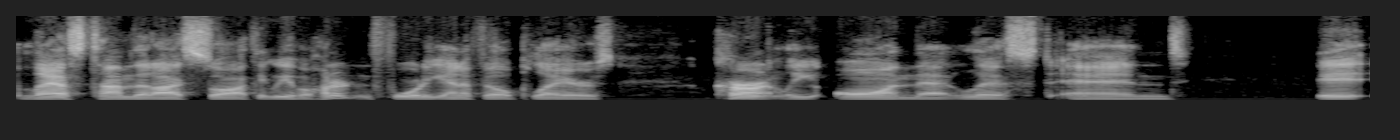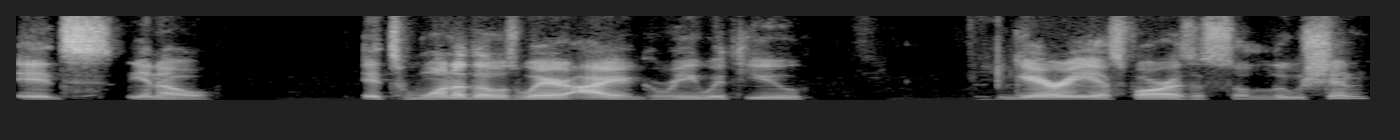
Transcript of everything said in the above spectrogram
Last time that I saw, I think we have 140 NFL players currently on that list, and it, it's you know, it's one of those where I agree with you, Gary, as far as a solution.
